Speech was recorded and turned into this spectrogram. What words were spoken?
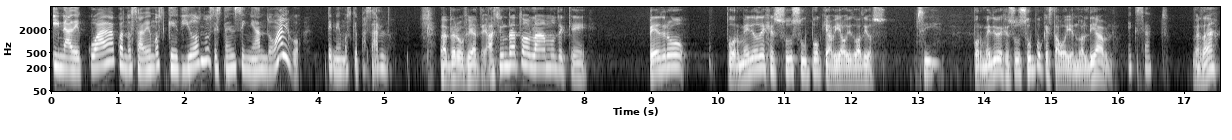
inadecuada cuando sabemos que Dios nos está enseñando algo. Tenemos que pasarlo. Ah, Pero fíjate, hace un rato hablábamos de que Pedro, por medio de Jesús, supo que había oído a Dios. Sí. Por medio de Jesús supo que estaba oyendo al diablo. Exacto. ¿verdad?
